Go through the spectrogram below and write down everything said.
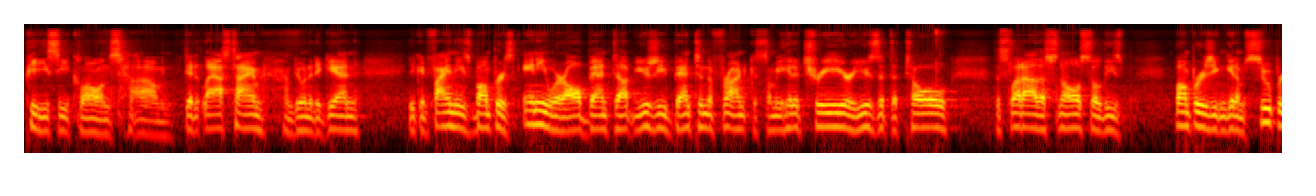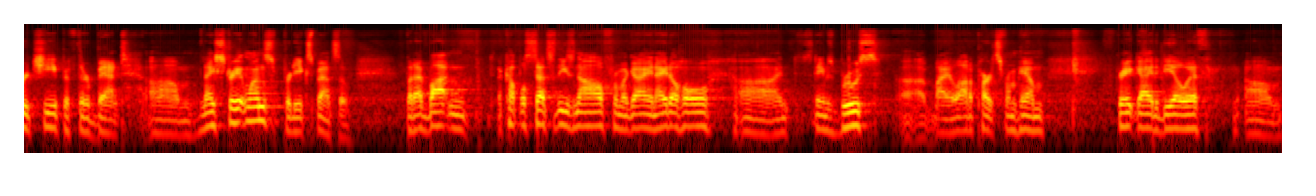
PDC clones. Um, did it last time, I'm doing it again. You can find these bumpers anywhere all bent up, usually bent in the front because somebody hit a tree or used it to tow the sled out of the snow. So these bumpers, you can get them super cheap if they're bent. Um, nice straight ones, pretty expensive. But I've bought a couple sets of these now from a guy in Idaho. Uh, his name's Bruce. Uh, buy a lot of parts from him. Great guy to deal with. Um,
